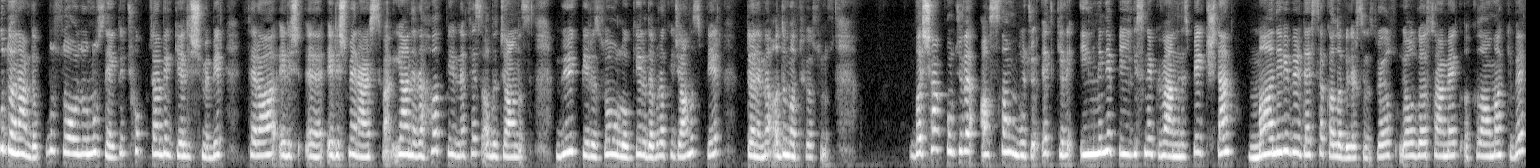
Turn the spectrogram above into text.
Bu dönemde bu zorluğunuzla ilgili çok güzel bir gelişme, bir ferah eriş, e, erişme enerjisi var. Yani rahat bir nefes alacağınız, büyük bir zorluğu geride bırakacağınız bir döneme adım atıyorsunuz. Başak Burcu ve Aslan Burcu etkili ilmine, bilgisine güvendiğiniz bir kişiden manevi bir destek alabilirsiniz. Yol, yol göstermek, akıl almak gibi.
